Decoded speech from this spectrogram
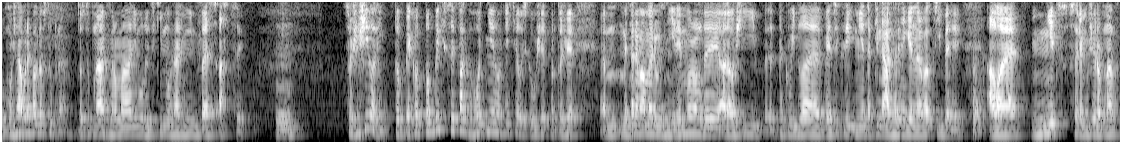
možná bude fakt dostupná. Dostupná k normálnímu lidskému hraní bez asci. Hmm. Což je šílený. To, jako, to bych si fakt hodně, hodně chtěl vyzkoušet, protože my tady máme různý rimworldy a další eh, takovýhle věci, které umí taky nádherně generovat příběhy, ale nic se nemůže rovnat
